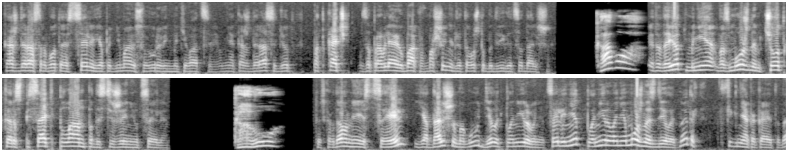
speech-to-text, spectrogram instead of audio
Каждый раз работая с целью, я поднимаю свой уровень мотивации. У меня каждый раз идет подкачка. Заправляю бак в машине для того, чтобы двигаться дальше. Кого? Это дает мне возможным четко расписать план по достижению цели. Кого? То есть, когда у меня есть цель, я дальше могу делать планирование. Цели нет, планирование можно сделать, но это фигня какая-то, да?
